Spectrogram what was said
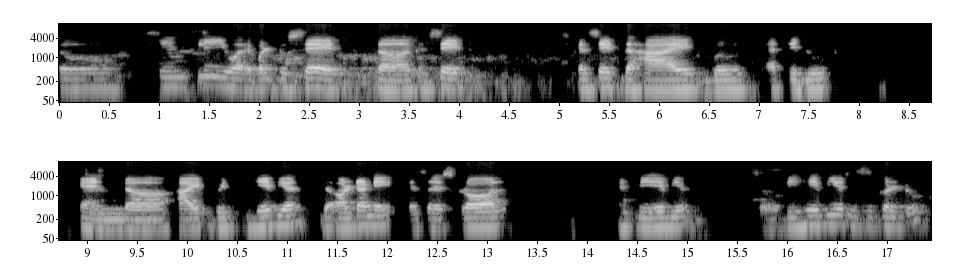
So simply you are able to set the you can set you can set the height, width, attribute, and uh, height with behavior. The alternate is a scroll and behavior. So behavior is equal to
